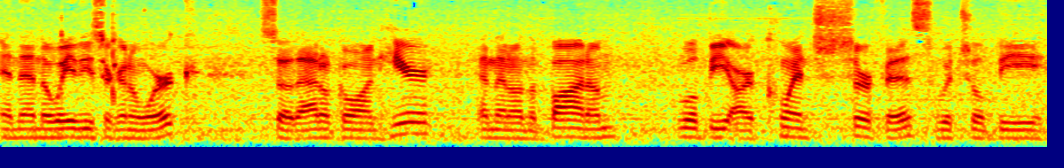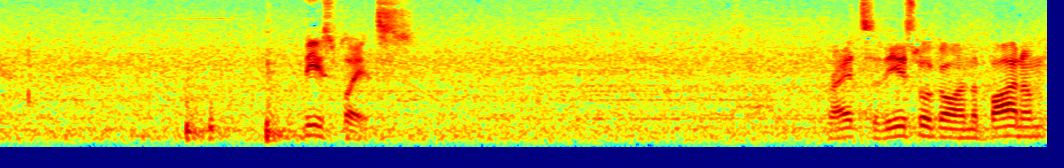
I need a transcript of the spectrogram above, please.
And then the way these are gonna work, so that'll go on here, and then on the bottom will be our quench surface, which will be these plates. Right, so these will go on the bottom.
